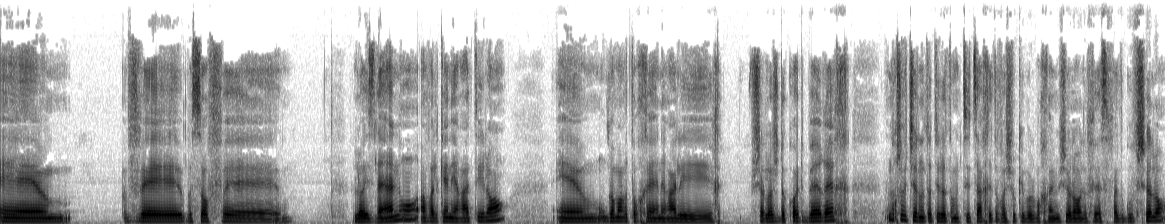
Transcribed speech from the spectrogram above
אמ, ובסוף אה, לא הזדהנו, אבל כן ירדתי לו. הוא גמר תוך, אה, נראה לי, שלוש דקות בערך. אני חושבת שנתתי לו את המציצה הכי טובה שהוא קיבל בחיים שלו, לפי השפת גוף שלו.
